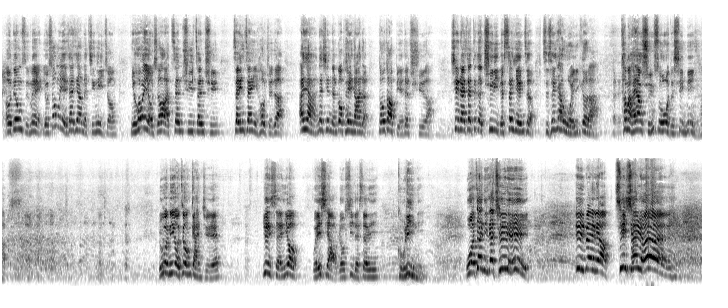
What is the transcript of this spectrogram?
哦，弟兄姊妹，有时候我们也在这样的经历中，你会不会有时候啊争区争区争一争以后，觉得哎呀，那些能够配搭的都到别的区了，现在在这个区里的伸言者只剩下我一个了，他们还要寻索我的性命哈。如果你有这种感觉，愿神用微小柔细的声音鼓励你，我在你的区里。预备了七千人，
